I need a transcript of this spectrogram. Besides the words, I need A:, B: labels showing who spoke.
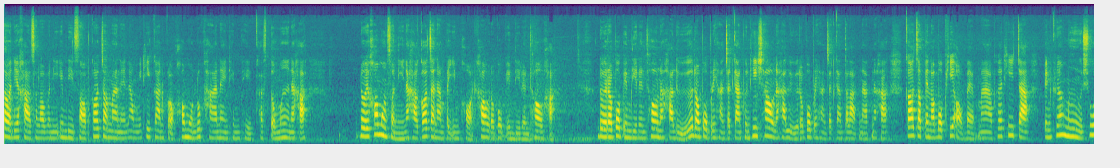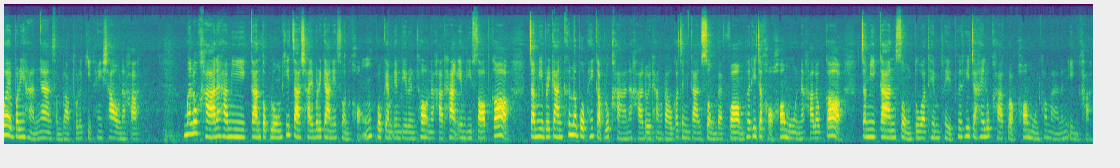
A: สวัสดีค่ะสำหรับวันนี้ MD Soft ก็จะมาแนะนำวิธีการกรอกข้อมูลลูกค้าในเทมเพลต Customer นะคะ โดยข้อมูลส่วนนี้นะคะ ก็จะนำไป Import เข้าระบบ MD Rental ค่ะ โดยระบบ MD Rental นะคะ หรือระบบบริหารจัดการพื้นที่เช่านะคะ หรือระบบบริหารจัดการตลาดนัดนะคะ ก็จะเป็นระบบที่ออกแบบมาเพื่อที่จะเป็นเครื่องมือช่วยบริหารงานสำหรับธุรกิจให้เช่านะคะ เมื่อลูกค้านะคะมีการตกลงที่จะใช้บริการในส่วนของโปรแกรม MD Rental นะคะ ทาง MD Soft ก็จะมีบริการขึ้นระบบให้กับลูกค้านะคะ โดยทางเราก็จะมีการส่งแบบฟอร์ม เพื่อที่จะขอข้อมูลนะคะ แล้วก็จะมีการส่งตัวเทมเพลตเพื่อที่จะให้ลูกค้ากรอกข้อมูลเข้ามานั่นเองค่ะ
